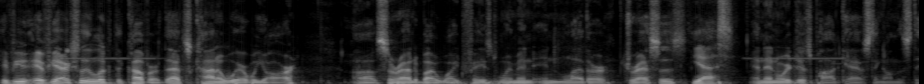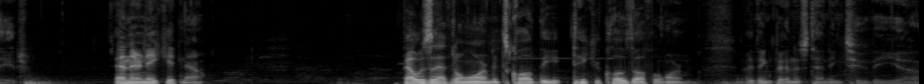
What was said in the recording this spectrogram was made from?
If you if you actually look at the cover, that's kind of where we are, uh, surrounded by white faced women in leather dresses, Yes. and then we're just podcasting on the stage. And they're naked now. That was that alarm. It's called the take your clothes off alarm. I think Ben is tending to the. Uh,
